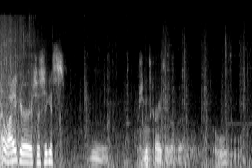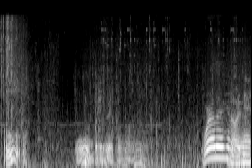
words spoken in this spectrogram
I like her. It's just she gets. Mm, she gets crazy a little bit. Ooh. Ooh. Oh, baby. Where are they again? Oh, yeah.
